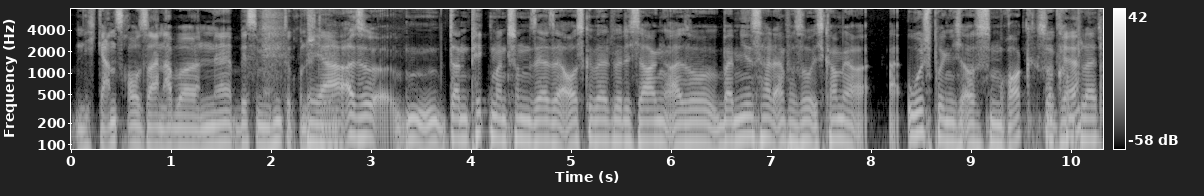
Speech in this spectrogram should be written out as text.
nicht ganz raus sein, aber ne, ein bisschen im Hintergrund stehen. Ja, also m, dann pickt man schon sehr, sehr ausgewählt, würde ich sagen. Also bei mir ist halt einfach so, ich komme ja ursprünglich aus dem Rock so Okay. komplett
